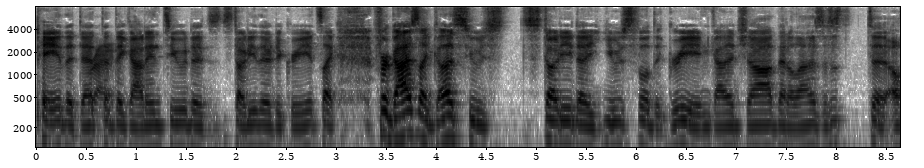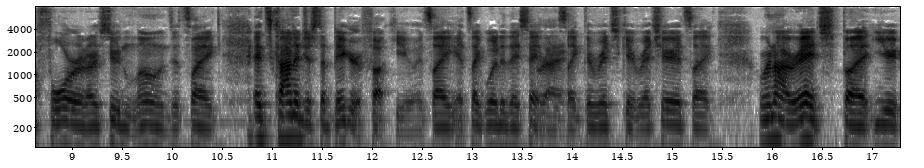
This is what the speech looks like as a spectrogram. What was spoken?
pay the debt that they got into to study their degree. It's like for guys like us who studied a useful degree and got a job that allows us to afford our student loans. It's like it's kind of just a bigger fuck you. It's like it's like what do they say? Right. It's like the rich get richer. It's like we're not rich, but you're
